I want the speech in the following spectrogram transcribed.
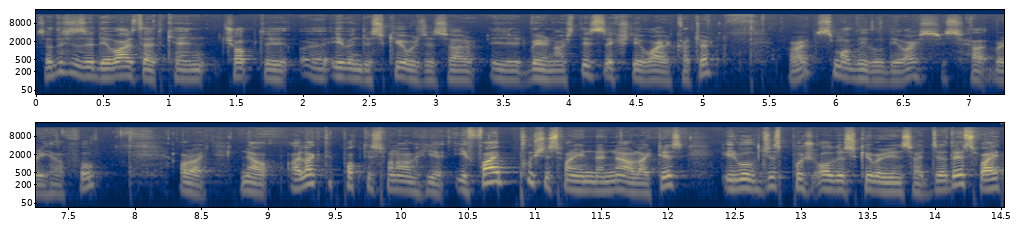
So this is a device that can chop the uh, even the skewers that are uh, very nice. This is actually a wire cutter. All right, small little device. It's very helpful. All right, now I like to poke this one over here. If I push this one in there now like this, it will just push all the skewer inside. So that's why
